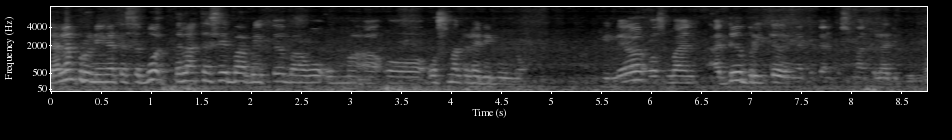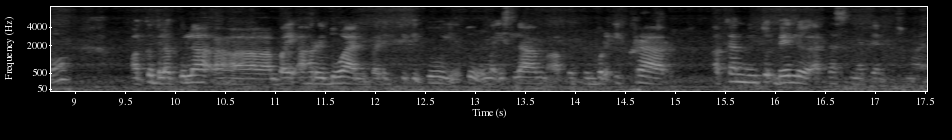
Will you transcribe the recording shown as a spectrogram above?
Dalam perundingan tersebut telah tersebar berita bahawa Umar, uh, Osman telah dibunuh. Bila Osman ada berita yang mengatakan Osman telah dibunuh, maka berlakulah uh, Bai'ah Ridwan pada ketika itu iaitu umat Islam itu berikrar akan menuntut bela atas kematian Usman.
